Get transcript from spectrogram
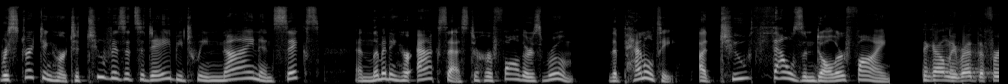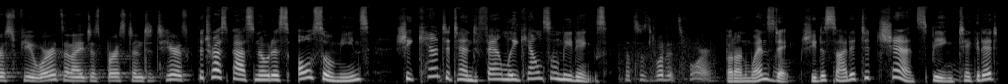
restricting her to two visits a day between 9 and 6 and limiting her access to her father's room. The penalty, a $2,000 fine. I think I only read the first few words and I just burst into tears. The trespass notice also means she can't attend family council meetings. This is what it's for. But on Wednesday, she decided to chance being ticketed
